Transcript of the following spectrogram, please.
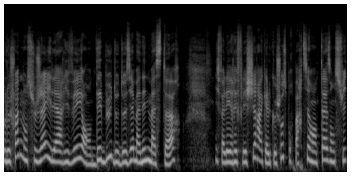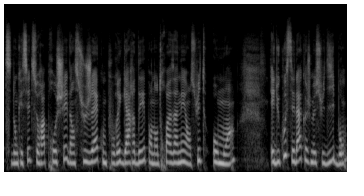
Le choix de mon sujet, il est arrivé en début de deuxième année de master. Il fallait réfléchir à quelque chose pour partir en thèse ensuite, donc essayer de se rapprocher d'un sujet qu'on pourrait garder pendant trois années ensuite au moins. Et du coup, c'est là que je me suis dit, bon,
